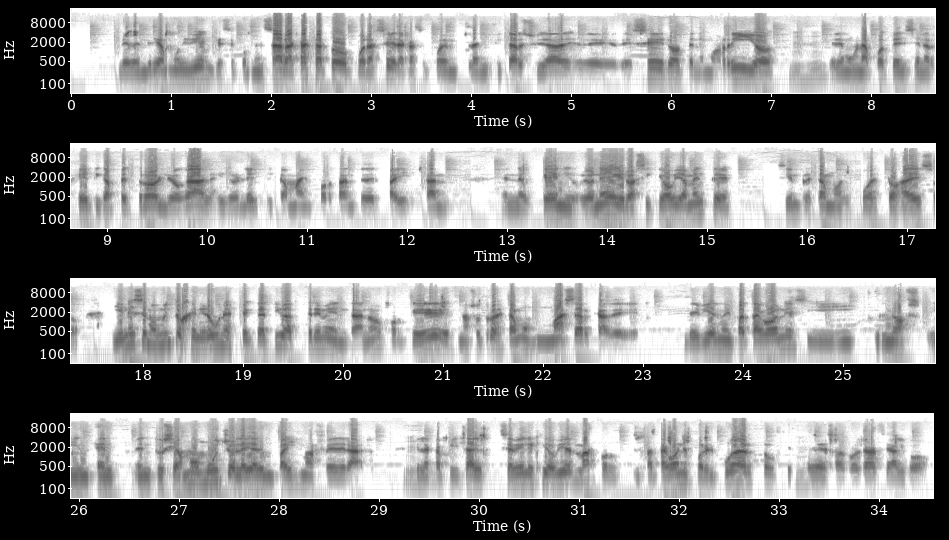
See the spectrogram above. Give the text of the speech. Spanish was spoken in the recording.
le vendría muy bien que se comenzara. Acá está todo por hacer, acá se pueden planificar ciudades de, cero, tenemos ríos, tenemos una potencia energética, petróleo, gas, las hidroeléctricas más importantes del país están en Neuquén y Río Negro, así que obviamente siempre estamos dispuestos a eso. Y en ese momento generó una expectativa tremenda, ¿no? Porque nosotros estamos más cerca de, de Viedma y Patagones y, nos entusiasmó mucho la idea de un país más federal que la capital se había elegido Viedma por Patagones por el puerto, que podía desarrollarse algo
